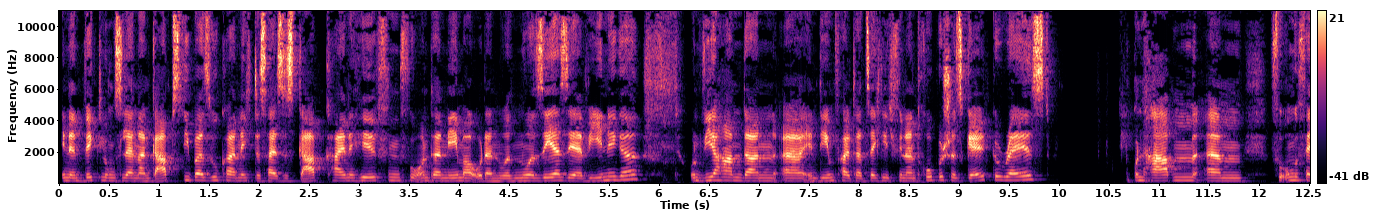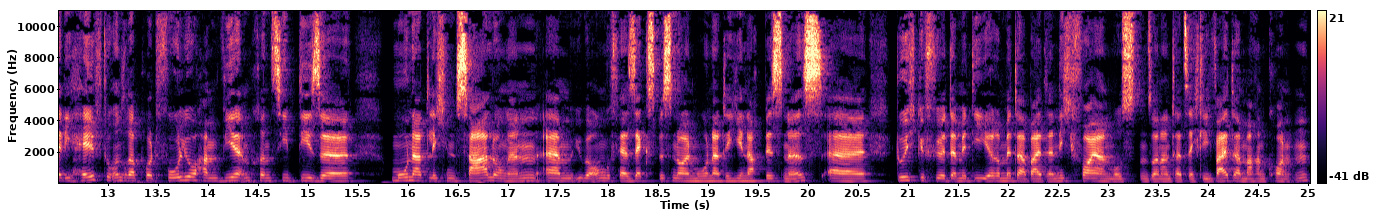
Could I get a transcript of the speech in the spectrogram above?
In Entwicklungsländern gab es die Bazooka nicht. Das heißt, es gab keine Hilfen für Unternehmer oder nur, nur sehr, sehr wenige. Und wir haben dann äh, in dem Fall tatsächlich philanthropisches Geld geraced und haben ähm, für ungefähr die Hälfte unserer Portfolio haben wir im Prinzip diese monatlichen Zahlungen ähm, über ungefähr sechs bis neun Monate je nach Business äh, durchgeführt, damit die ihre Mitarbeiter nicht feuern mussten, sondern tatsächlich weitermachen konnten.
